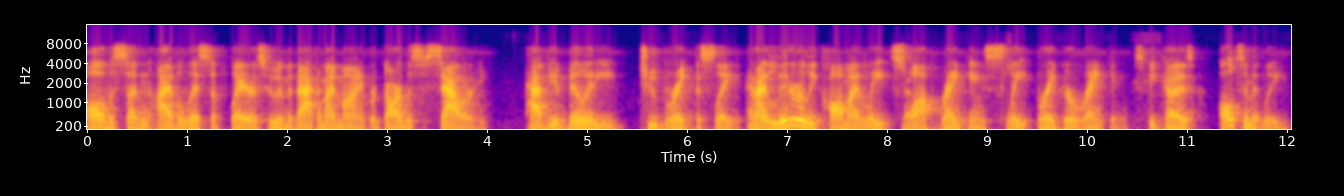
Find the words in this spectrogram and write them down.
all of a sudden, I have a list of players who, in the back of my mind, regardless of salary, have the ability to break the slate. And I literally call my late swap yep. rankings slate breaker rankings because ultimately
